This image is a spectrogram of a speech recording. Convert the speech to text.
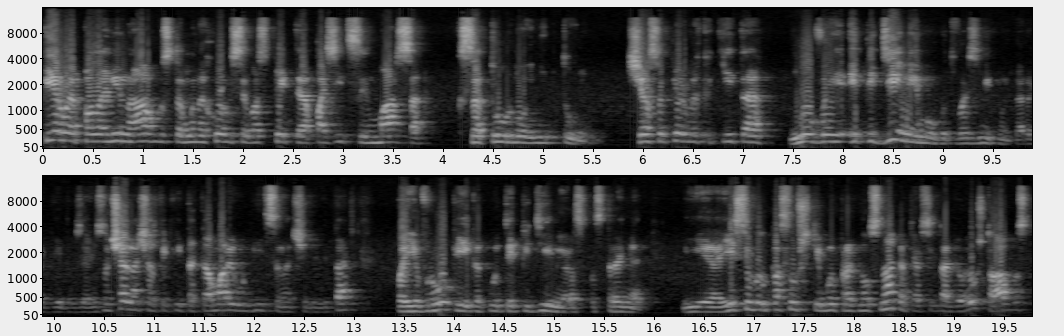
Первая половина августа мы находимся в аспекте оппозиции Марса к Сатурну и Нептуну. Сейчас, во-первых, какие-то новые эпидемии могут возникнуть, дорогие друзья. Не случайно сейчас какие-то комары-убийцы начали летать по Европе и какую-то эпидемию распространять. И э, если вы послушаете мой прогноз на год, я всегда говорю, что август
